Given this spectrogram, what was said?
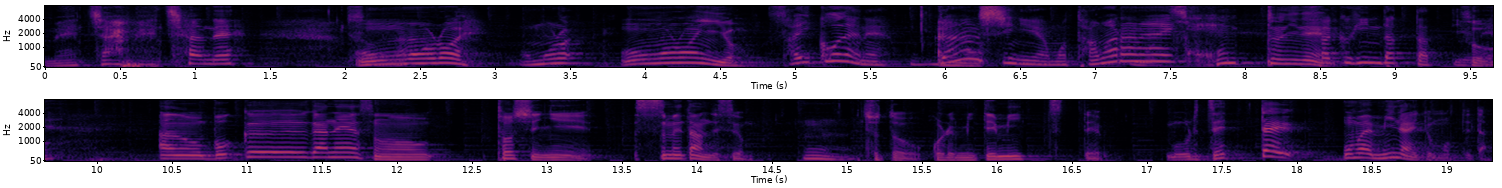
めちゃめちゃねおもろい。おもろい。おもろいんよ。最高だよね。男子にはもうたまらない本当にね作品だったっていうね。あの僕がねその都市に勧めたんですよ。うん。ちょっとこれ見てみっつって。もう俺絶対お前見ないと思ってた。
